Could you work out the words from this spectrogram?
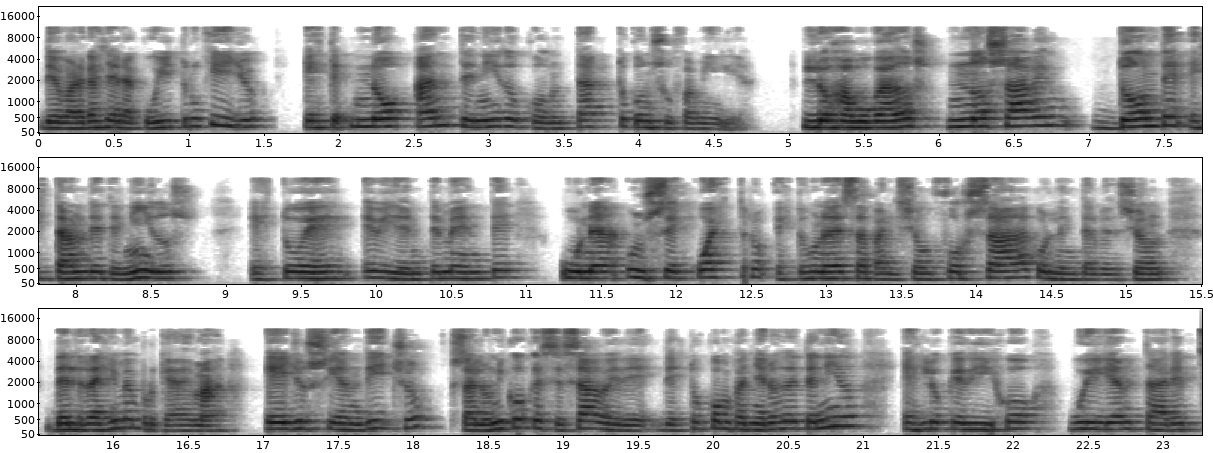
de Vargas, Yaracuy y Trujillo, este, no han tenido contacto con su familia. Los abogados no saben dónde están detenidos. Esto es evidentemente una, un secuestro, esto es una desaparición forzada con la intervención del régimen, porque además ellos sí han dicho, o sea, lo único que se sabe de, estos compañeros detenidos es lo que dijo William Tarek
